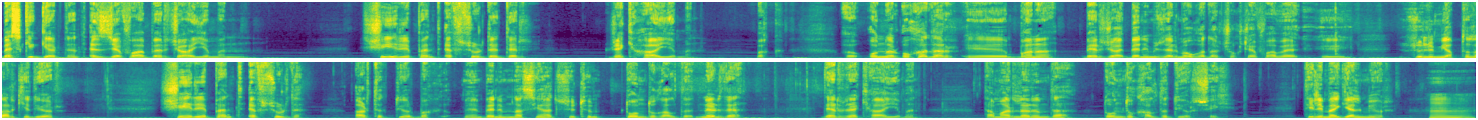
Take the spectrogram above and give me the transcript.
Beski gerdent ez cefa ber cayimen. Şiiri pent efsurde der rekhayimen. Bak e, onlar o kadar e, bana berca benim üzerime o kadar çok cefa ve e, zulüm yaptılar ki diyor. Şiiri pent efsurde. Artık diyor bak e, benim nasihat sütüm dondu kaldı. Nerede? Der rekayimen. Damarlarımda dondu kaldı diyor şey. Dilime gelmiyor. Hmm.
